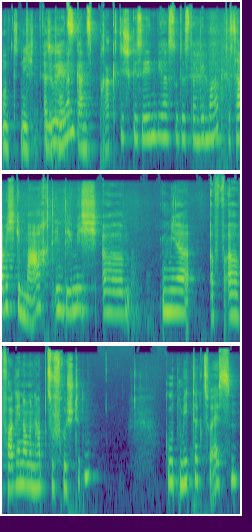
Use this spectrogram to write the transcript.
und nicht also jetzt ganz praktisch gesehen, wie hast du das dann gemacht? Das habe ich gemacht, indem ich äh, mir äh, vorgenommen habe zu frühstücken, gut Mittag zu essen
